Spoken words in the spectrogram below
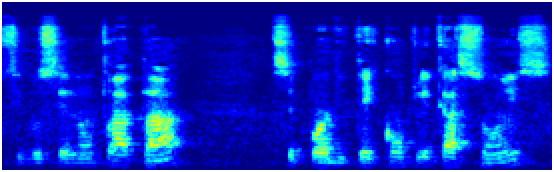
Se você não tratar, você pode ter complicações.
